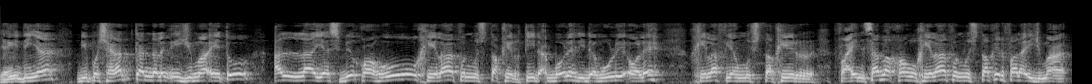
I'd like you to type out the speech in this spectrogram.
yang intinya dipersyaratkan dalam ijma itu Allah yasbiqahu khilafun mustaqir. Tidak boleh didahului oleh khilaf yang mustaqir. Fa in sabaqahu khilafun mustaqir fala ijma'.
